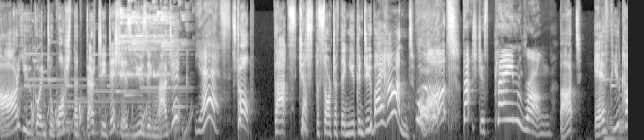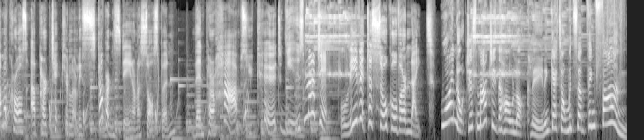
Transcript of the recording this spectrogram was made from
Are you going to wash the dirty dishes using magic? Yes. Stop! That's just the sort of thing you can do by hand. What? That's just plain wrong. But if you come across a particularly stubborn stain on a saucepan, then perhaps you could use magic. Leave it to soak overnight. Why not just magic the whole lot clean and get on with something fun?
